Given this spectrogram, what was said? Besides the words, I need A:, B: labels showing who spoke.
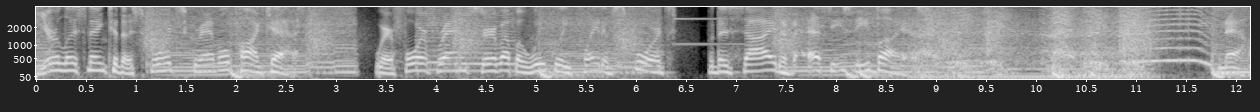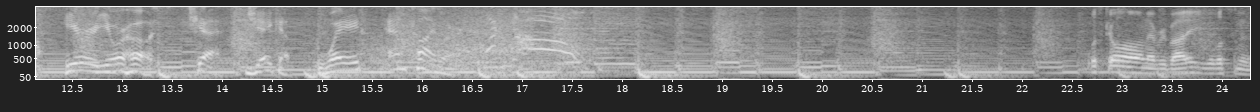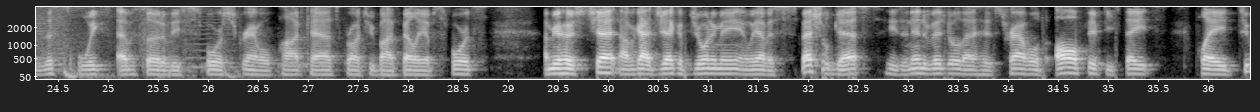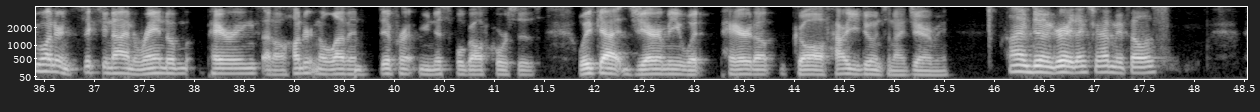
A: You're listening to the Sports Scramble podcast, where four friends serve up a weekly plate of sports with a side of SEC bias. Now, here are your hosts, Chet, Jacob, Wade, and Tyler. Let's go!
B: What's going on, everybody? You're listening to this week's episode of the Sports Scramble podcast brought to you by Belly Up Sports. I'm your host, Chet. I've got Jacob joining me, and we have a special guest. He's an individual that has traveled all 50 states, played 269 random pairings at 111 different municipal golf courses. We've got Jeremy with Paired Up Golf. How are you doing tonight, Jeremy?
C: I'm doing great. Thanks for having me, fellas.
